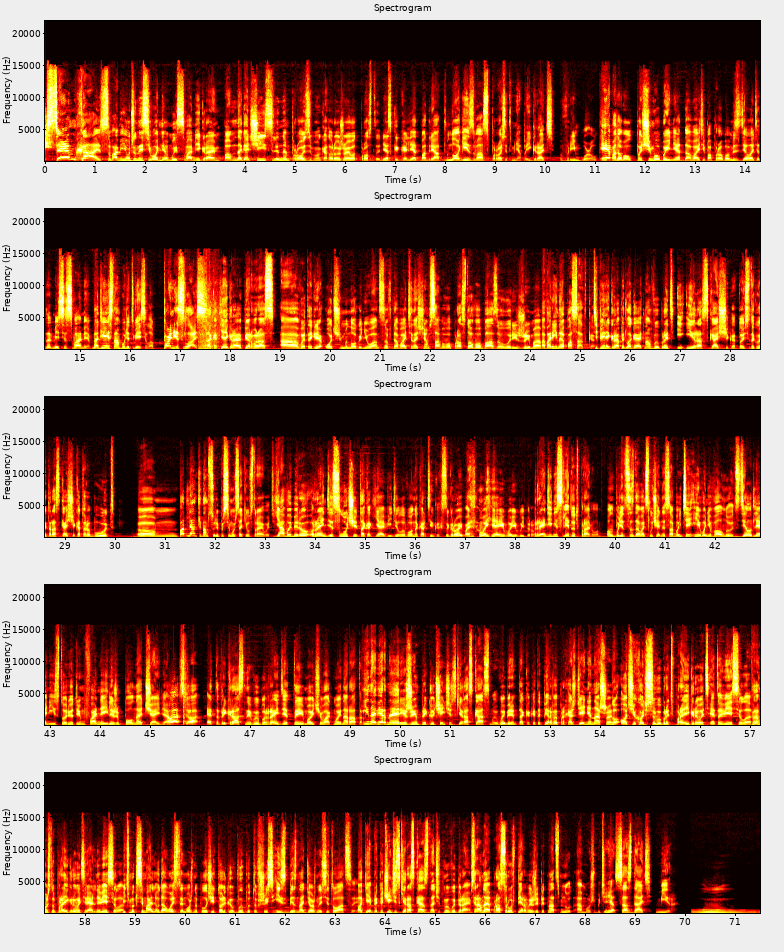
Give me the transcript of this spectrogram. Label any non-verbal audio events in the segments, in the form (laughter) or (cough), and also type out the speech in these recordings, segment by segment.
Всем хай! С вами Юджин, и сегодня мы с вами играем по многочисленным просьбам, которые уже вот просто несколько лет подряд многие из вас просят меня поиграть в RimWorld. И я подумал, почему бы и нет, давайте попробуем сделать это вместе с вами. Надеюсь, нам будет весело. Понеслась! Так как я играю первый раз, а в этой игре очень много нюансов, давайте начнем с самого простого базового режима аварийная посадка. Теперь игра предлагает нам выбрать ИИ рассказчика, то есть это какой-то рассказчик, который будет Эм, подлянки нам, судя по всему, всякие устраивать. Я выберу Рэнди случай, так как я видел его на картинках с игрой, (laughs) поэтому я его и выберу. Рэнди не следует правилам. Он будет создавать случайные события, и его не волнует, сделают ли они историю триумфальной или же полное отчаяние. О, все, это прекрасный выбор. Рэнди, ты мой чувак, мой наратор. И, наверное, режим приключенческий рассказ мы выберем, так как это первое прохождение наше. Но очень хочется выбрать проигрывать это весело. (laughs) Потому что проигрывать реально весело. Ведь максимальное удовольствие можно получить только выпутавшись из безнадежной ситуации. Окей, приключенческий рассказ, значит, мы выбираем. Все равно я просру в первые же 15 минут. А может быть и нет. Создать мир. У-у-у.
